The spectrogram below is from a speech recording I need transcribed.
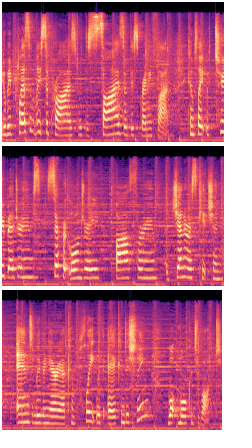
You'll be pleasantly surprised with the size of this granny flat, complete with two bedrooms, separate laundry, bathroom, a generous kitchen and living area complete with air conditioning. What more could you want?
